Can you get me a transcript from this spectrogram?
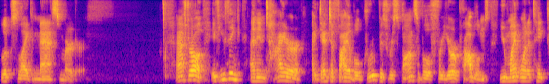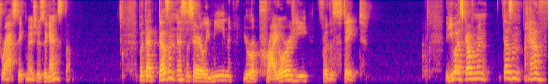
looks like mass murder. After all, if you think an entire identifiable group is responsible for your problems, you might want to take drastic measures against them. But that doesn't necessarily mean you're a priority for the state. The US government doesn't have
